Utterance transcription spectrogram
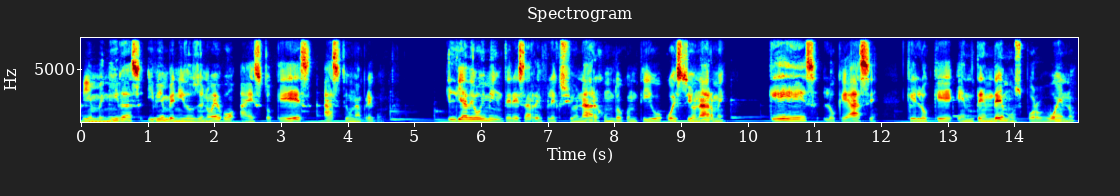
Bienvenidas y bienvenidos de nuevo a esto que es Hazte una pregunta. El día de hoy me interesa reflexionar junto contigo, cuestionarme qué es lo que hace que lo que entendemos por bueno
